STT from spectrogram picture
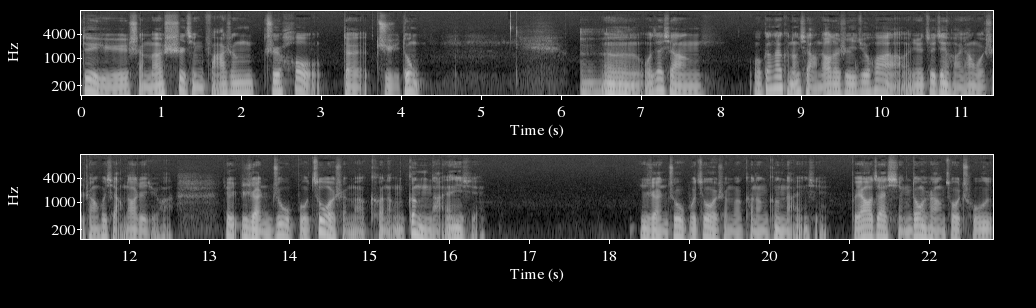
对于什么事情发生之后的举动？嗯嗯，我在想，我刚才可能想到的是一句话啊，因为最近好像我时常会想到这句话，就忍住不做什么可能更难一些。忍住不做什么可能更难一些，不要在行动上做出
